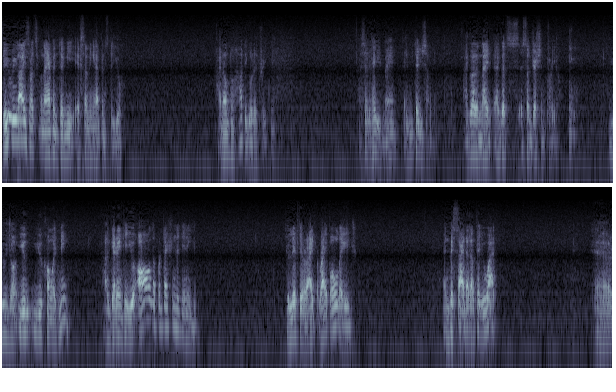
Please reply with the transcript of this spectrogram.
Do you realize what's going to happen to me if something happens to you? I don't know how to go to treatment. I said, hey, man, let me tell you something. I got a night, I got a suggestion for you. You, join, you, you come with me. I'll guarantee you all the protection that you need to live to ripe, ripe old age. And beside that, I'll tell you what. Uh,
